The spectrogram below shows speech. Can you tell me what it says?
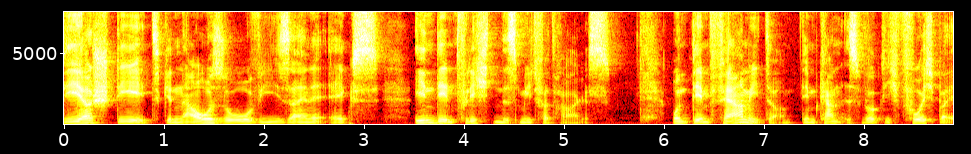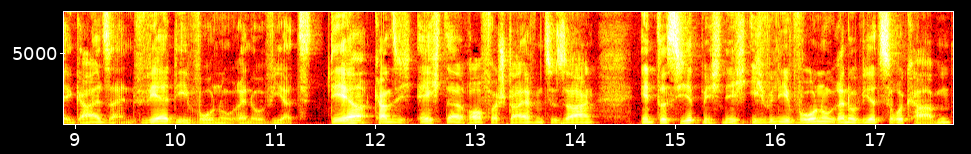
der steht genauso wie seine Ex in den Pflichten des Mietvertrages. Und dem Vermieter, dem kann es wirklich furchtbar egal sein, wer die Wohnung renoviert. Der kann sich echt darauf versteifen zu sagen, interessiert mich nicht, ich will die Wohnung renoviert zurückhaben,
